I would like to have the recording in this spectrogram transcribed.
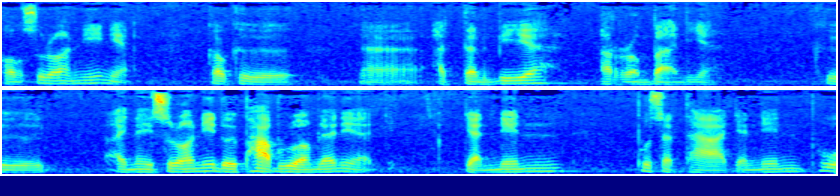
ของสุรานี้เนี่ยก็คืออัตตรบียอัรบานียคือ ในสุรานี้โดยภาพรวมแล้วเนี่ยจะเน้นผู้ศรัทธาจะเน้นผู้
